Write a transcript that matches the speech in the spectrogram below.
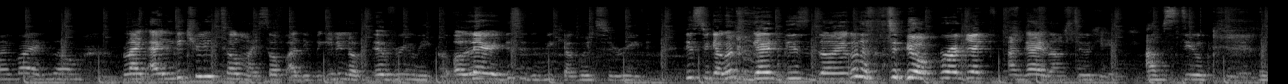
my bar exam. Um. Like I literally tell myself at the beginning of every week, oh Larry, this is the week you're going to read. This week you're going to get this done, you're going to do your project. And guys, I'm still here. I'm still here.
